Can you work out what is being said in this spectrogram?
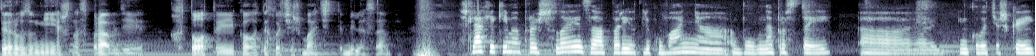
ти розумієш насправді, хто ти і кого ти хочеш бачити біля себе. Шлях, який ми пройшли за період лікування, був непростий, е, інколи тяжкий,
